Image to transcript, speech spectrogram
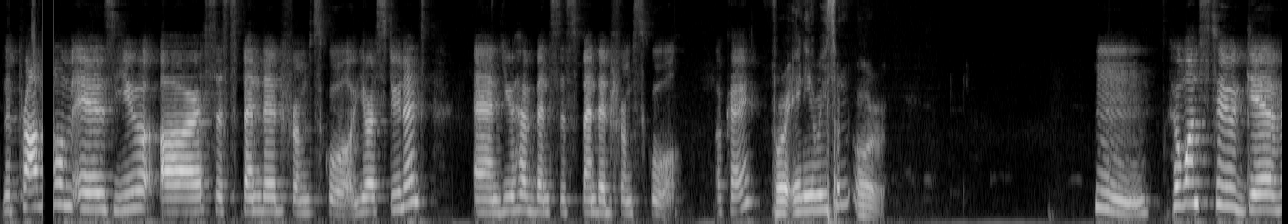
The problem is you are suspended from school. You're a student and you have been suspended from school. Okay? For any reason or Hmm. Who wants to give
